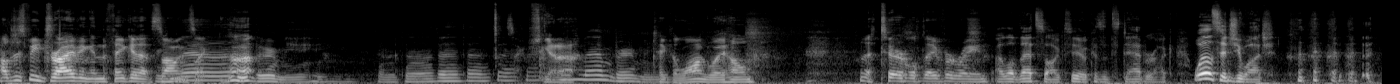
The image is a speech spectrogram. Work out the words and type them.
I'll just be driving and think of that song. It's like, huh, remember me. Dun, dun, dun, dun, dun, just gotta remember me. take the long way home. What a terrible day for rain. I love that song too because it's dad rock. What else did you watch?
